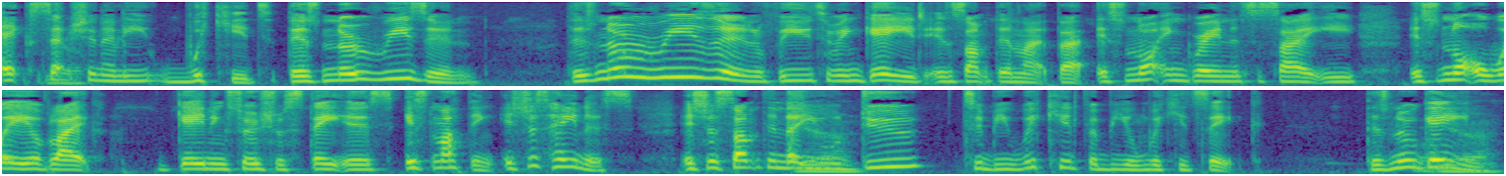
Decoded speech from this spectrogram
exceptionally wicked. There's no reason there's no reason for you to engage in something like that. It's not ingrained in society. It's not a way of like gaining social status. It's nothing. It's just heinous. It's just something that you will do to be wicked for being wicked's sake. There's no gain.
